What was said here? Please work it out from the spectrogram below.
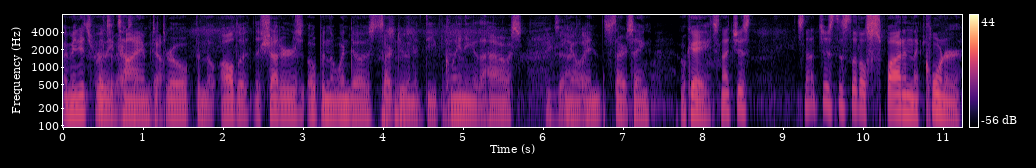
I mean, it's really time to yeah. throw open the, all the, the shutters, open the windows, start mm-hmm. doing a deep cleaning of the house. Exactly. You know, and start saying, okay, it's not just it's not just this little spot in the corner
